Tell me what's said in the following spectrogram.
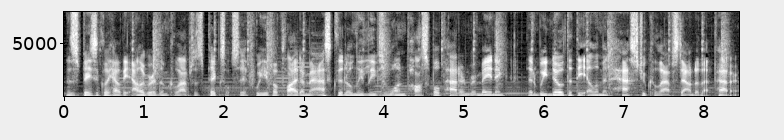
This is basically how the algorithm collapses pixels. If we've applied a mask that only leaves one possible pattern remaining, then we know that the element has to collapse down to that pattern.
